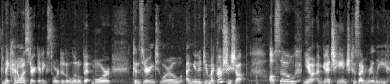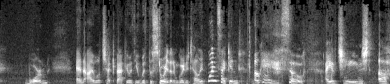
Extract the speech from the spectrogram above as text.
and I kind of want to start getting sorted a little bit more considering tomorrow I'm gonna do my grocery shop. Also you know I'm gonna change because I'm really warm and I will check back in with you with the story that I'm going to tell in one second. Okay, so I have changed. Ugh,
